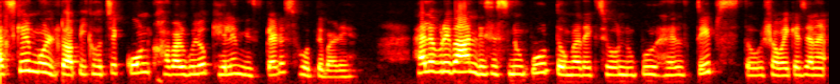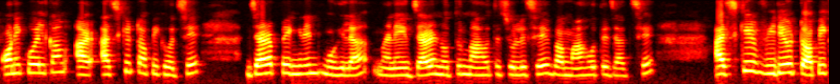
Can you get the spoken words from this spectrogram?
আজকের মূল টপিক হচ্ছে কোন খাবারগুলো খেলে মিসক্যারেজ হতে পারে। Hello everyone this is Nupur তোমরা দেখছ নূপুর হেলথ টিপস তো সবাইকে জানাই অনেক ওয়েলকাম আর আজকের টপিক হচ্ছে যারা প্রেগনেন্ট মহিলা মানে যারা নতুন মা হতে চলেছে বা মা হতে যাচ্ছে, আজকের ভিডিওর টপিক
